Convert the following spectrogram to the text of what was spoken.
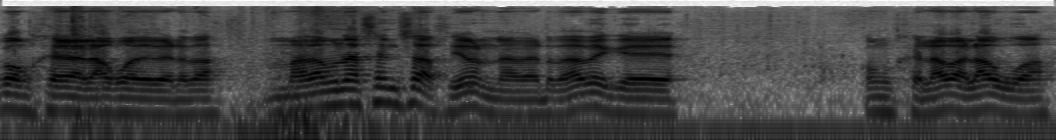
congela el agua de verdad. Me ha dado una sensación, la verdad, de que... Congelaba el agua.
